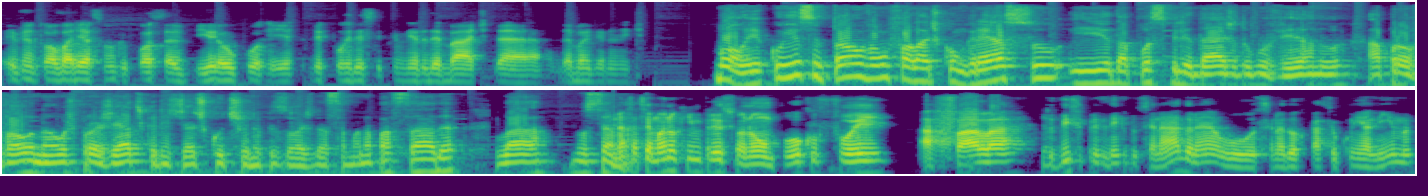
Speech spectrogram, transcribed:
eventual variação que possa vir a ocorrer depois desse primeiro debate da, da Bandeirante. Bom, e com isso então vamos falar de Congresso e da possibilidade do governo aprovar ou não os projetos que a gente já discutiu no episódio da semana passada lá no Senado. Nessa semana o que impressionou um pouco foi a fala do vice-presidente do Senado, né, o senador Cássio Cunha Lima,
